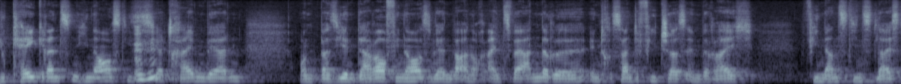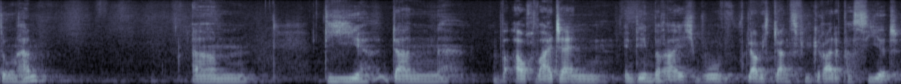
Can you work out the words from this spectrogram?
UK-Grenzen hinaus dieses mhm. Jahr treiben werden. Und basierend darauf hinaus werden wir auch noch ein, zwei andere interessante Features im Bereich Finanzdienstleistungen haben, ähm, die dann auch weiter in, in dem Bereich, wo, glaube ich, ganz viel gerade passiert,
